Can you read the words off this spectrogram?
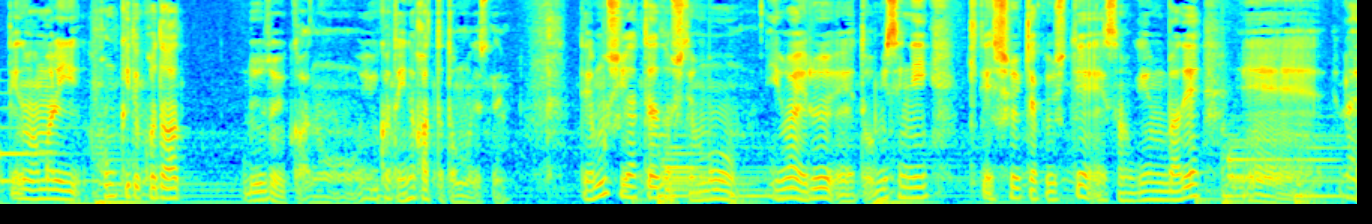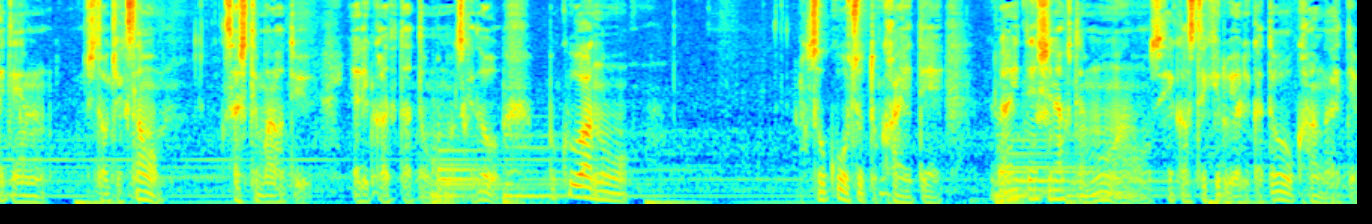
っていうのはあまり本気でこだわるというかあのいう方いなかったと思うんですね。でもしやってたとしてもいわゆる、えーと、お店に来て集客してその現場で、えー、来店したお客さんをさせてもらうというやり方だと思うんですけど僕はあのそこをちょっと変えて来店しなくてもあの生活できるやり方を考えて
